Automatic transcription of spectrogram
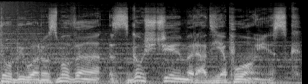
To była rozmowa z gościem Radia Płońsk.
